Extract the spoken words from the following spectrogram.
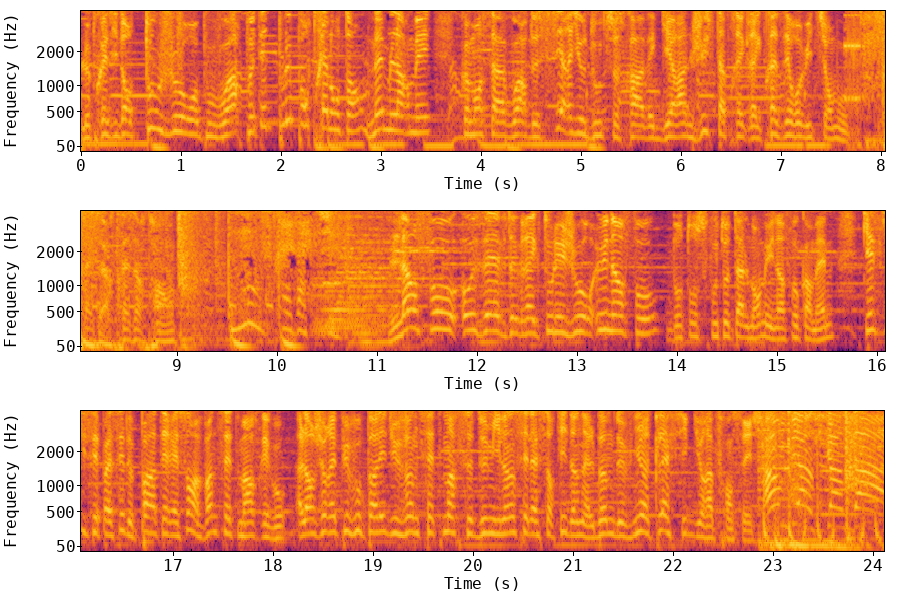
Le président toujours au pouvoir, peut-être plus pour très longtemps. Même l'armée commence à avoir de sérieux doutes. Ce sera avec Guéran juste après Greg 1308 sur Move. 13h, 13h30. Move très actu. L'info Osef de Greg tous les jours, une info dont on se fout totalement, mais une info quand même. Qu'est-ce qui s'est passé de pas intéressant à 27 mars, Grégo? Alors j'aurais pu vous parler du 27 mars 2001, c'est la sortie d'un album devenu un classique du rap français. Ambiance scandale,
